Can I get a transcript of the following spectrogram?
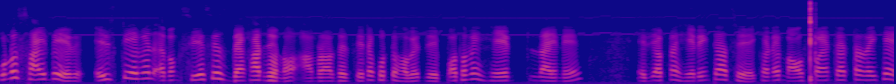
কোনো সাইটের এইচটিএমএল এবং সিএসএস দেখার জন্য আমাদের যেটা করতে হবে যে প্রথমে হেডলাইনে এই যে আপনার হেডিংটা আছে, এখানে মাউস পয়েন্টারটা রেখে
